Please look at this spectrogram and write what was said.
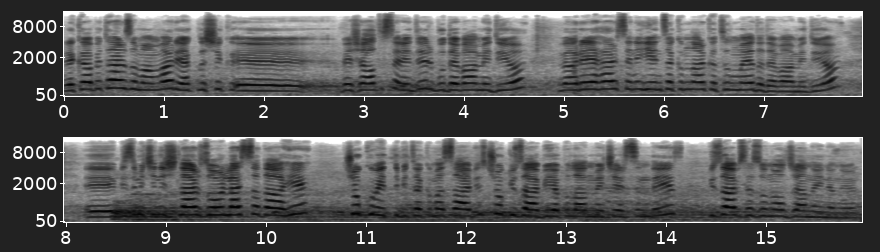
Rekabet her zaman var. Yaklaşık e, 5-6 senedir bu devam ediyor. Ve araya her sene yeni takımlar katılmaya da devam ediyor. Bizim için işler zorlaşsa dahi çok kuvvetli bir takıma sahibiz. Çok güzel bir yapılanma içerisindeyiz. Güzel bir sezon olacağına inanıyorum.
